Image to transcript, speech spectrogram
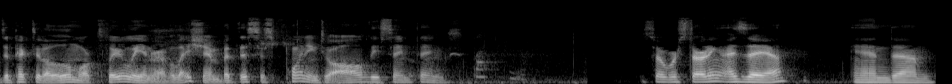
depicted a little more clearly in Revelation, but this is pointing to all these same things. So we're starting Isaiah, and um,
